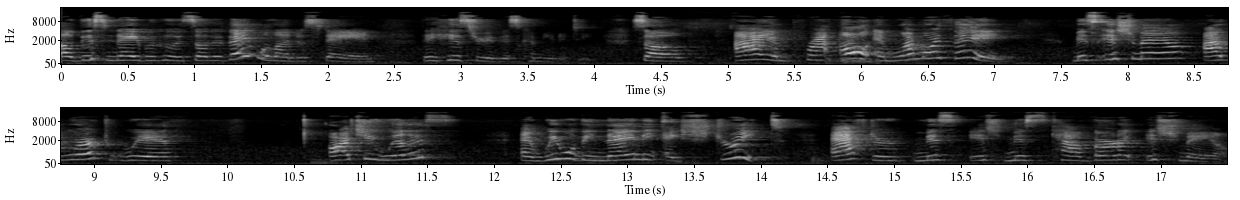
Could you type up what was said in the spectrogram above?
of this neighborhood so that they will understand the history of this community. So I am proud. Oh, and one more thing. Miss Ishmael, I worked with Archie Willis, and we will be naming a street after Miss Ish, Miss Calberta Ishmael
